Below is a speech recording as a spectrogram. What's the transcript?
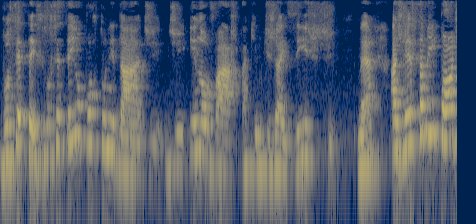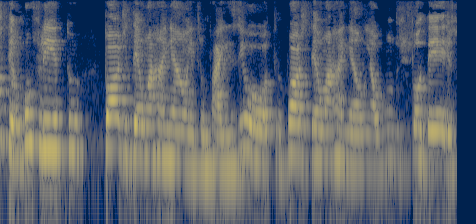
você tem, se você tem oportunidade de inovar aquilo que já existe, Né? Às vezes também pode ter um conflito, pode ter um arranhão entre um país e outro, pode ter um arranhão em algum dos poderes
